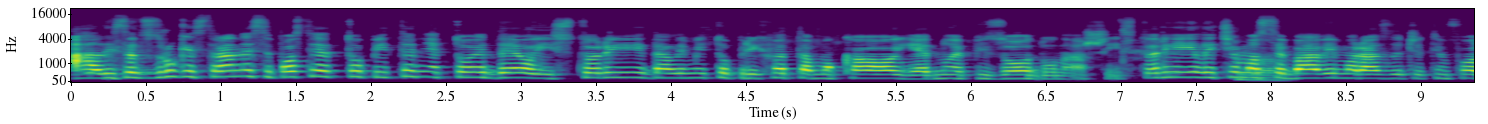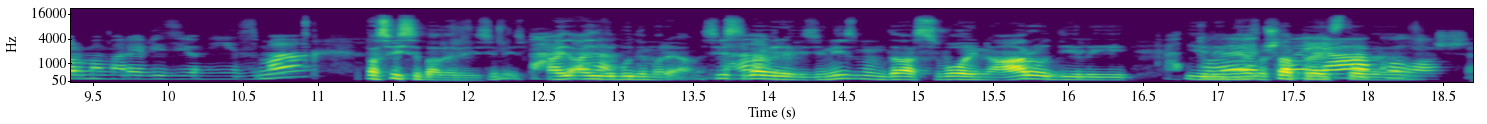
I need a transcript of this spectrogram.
Ali sad, s druge strane, se postaje to pitanje, to je deo istorije, da li mi to prihvatamo kao jednu epizodu naše istorije ili ćemo Da. se bavimo različitim formama revizionizma. Pa svi se bave revizionizmom. Pa Ajde, da. ajde da budemo realni. Svi se Da. bave revizionizmom da svoj narod ili... A Ili je, ne znam šta to je predstave. jako loše.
